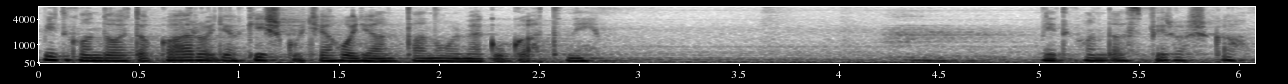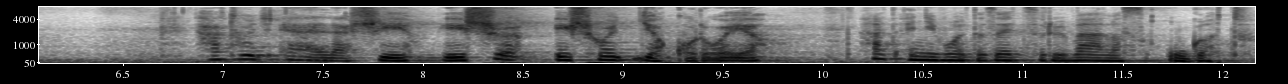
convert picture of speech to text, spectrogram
mit gondoltok arról, hogy a kiskutya hogyan tanul megugatni. Mit gondolsz, Piroska? Hát, hogy ellesi, és, és hogy gyakorolja. Hát ennyi volt az egyszerű válasz, ugat.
